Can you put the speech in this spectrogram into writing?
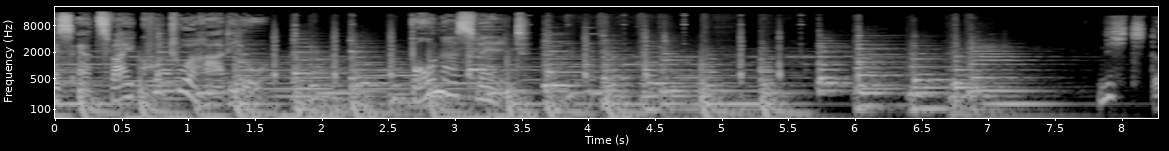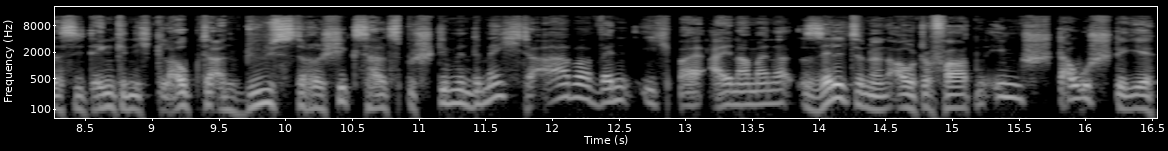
SR2 Kulturradio. Brunners Welt. Nicht, dass Sie denken, ich glaubte an düstere, schicksalsbestimmende Mächte, aber wenn ich bei einer meiner seltenen Autofahrten im Stau stehe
